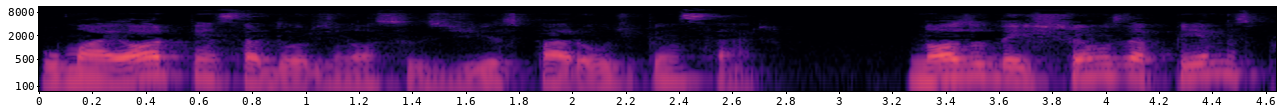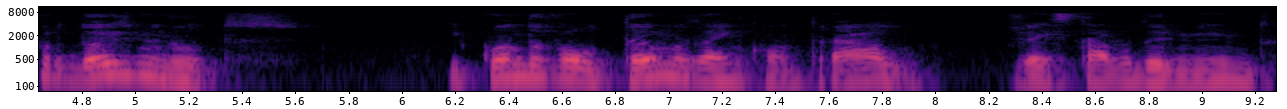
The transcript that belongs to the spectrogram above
o maior pensador de nossos dias parou de pensar. Nós o deixamos apenas por dois minutos, e quando voltamos a encontrá-lo, já estava dormindo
